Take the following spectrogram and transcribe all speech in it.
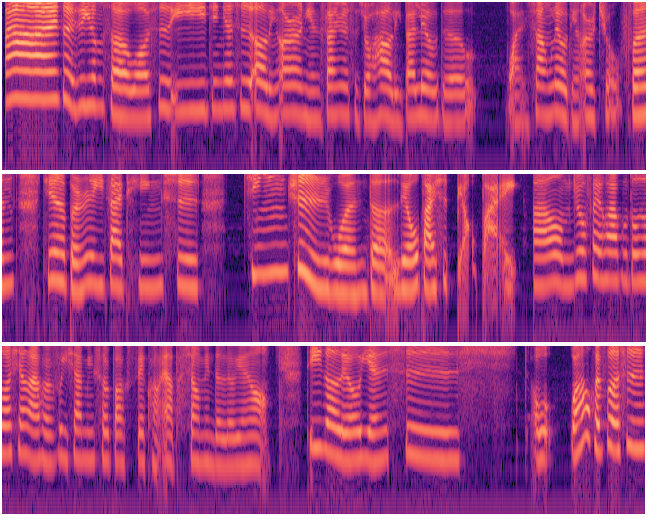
嗨，这里是依依恋不舍，我是依依。今天是二零二二年三月十九号，礼拜六的晚上六点二九分。今天的本日依在听是金志文的《留白是表白》。好，我们就废话不多说，先来回复一下 MixerBox 这款 App 上面的留言哦。第一个留言是，我我要回复的是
